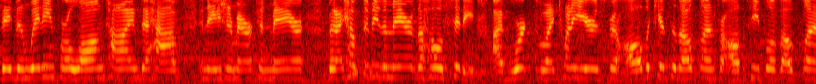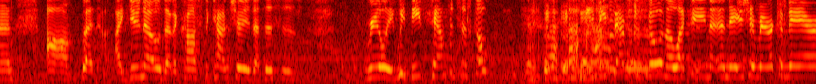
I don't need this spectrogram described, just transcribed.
They've been waiting for a long time to have an Asian American mayor, but I hope to be the mayor of the whole city. I've worked my 20 years for all the kids in Oakland, for all the people of Oakland, um, but I do know that across the country that this is really, we beat San Francisco, we beat San Francisco in electing an Asian American mayor,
